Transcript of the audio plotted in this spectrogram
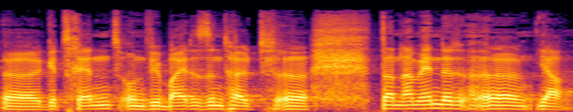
äh, getrennt und wir beide sind halt äh, dann am Ende äh, ja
